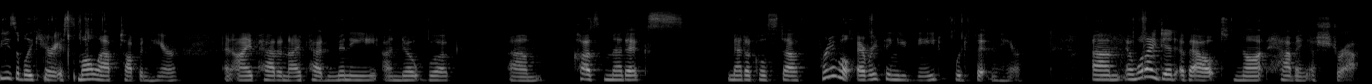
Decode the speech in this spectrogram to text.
feasibly carry a small laptop in here, an iPad, an iPad mini, a notebook, um, cosmetics, medical stuff. Pretty well everything you'd need would fit in here. Um, and what I did about not having a strap,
